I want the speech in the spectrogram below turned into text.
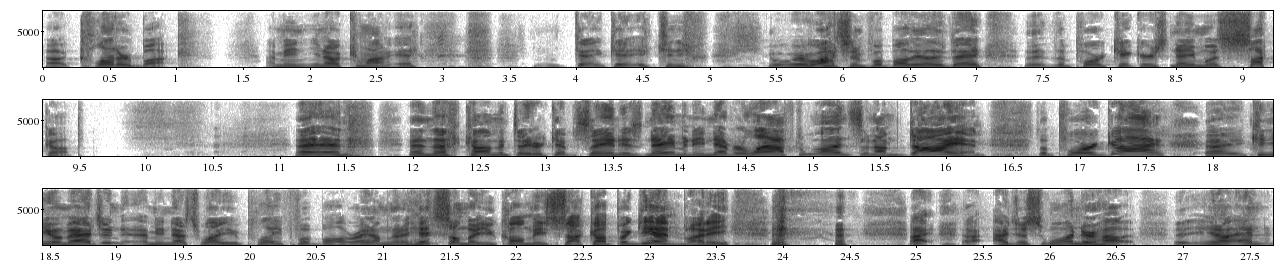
Uh, Clutterbuck. I mean, you know, come on. Eh, can, can, can you, we were watching football the other day. The, the poor kicker's name was Suckup. And, and the commentator kept saying his name and he never laughed once, and I'm dying. The poor guy. Uh, can you imagine? I mean, that's why you play football, right? I'm going to hit somebody. You call me suck up again, buddy. I, I just wonder how, you know, and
